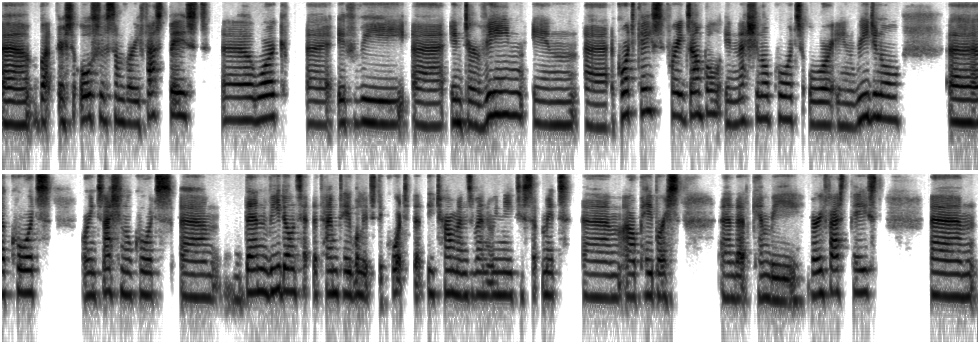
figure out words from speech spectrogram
Uh, but there's also some very fast-paced uh, work. Uh, if we uh, intervene in uh, a court case, for example, in national courts or in regional uh, courts, or international courts, um, then we don't set the timetable. It's the court that determines when we need to submit um, our papers, and that can be very fast paced. Um,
